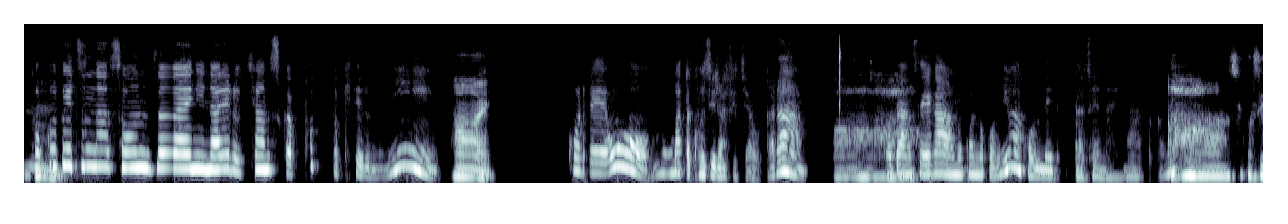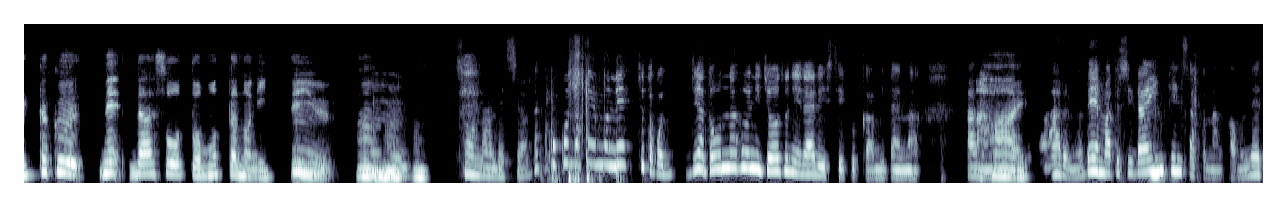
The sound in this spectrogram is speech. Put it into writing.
うん、特別な存在になれるチャンスがポッと来てるのに、はい。これをまたこじらせちゃうから、男性がもうこの子には本音出せないなとかね。ああ、そっか、せっかくね、出そうと思ったのにっていう。うん、うん、うんうんそうなんですよ。でこことこう、じゃあどんな風に上手にラリーしていくかみたいな、あの、はい、あるので、まあ、私、LINE 添削なんかもね、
